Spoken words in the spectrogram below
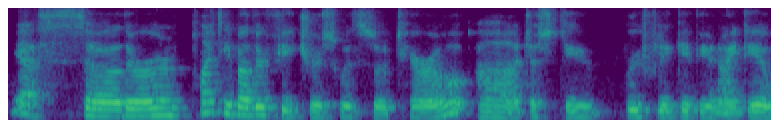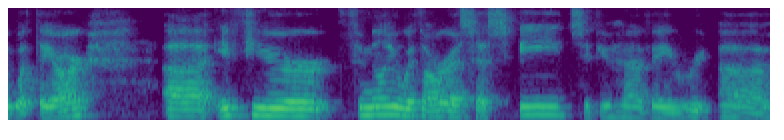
Yes, so there are plenty of other features with Zotero. Uh, just to briefly give you an idea of what they are. Uh, if you're familiar with RSS feeds, if you have a uh,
